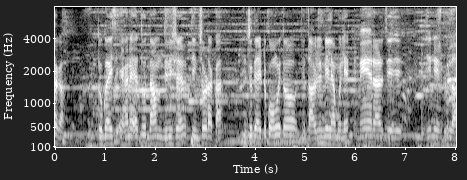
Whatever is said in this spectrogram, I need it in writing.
টাকা। তো গাইজ এখানে এত দাম জিনিসের, তিনশো টাকা। যদি একটু কম হইতো তাহলে নিলাম হইলে। মেয়ের আর যে জিনিসগুলা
